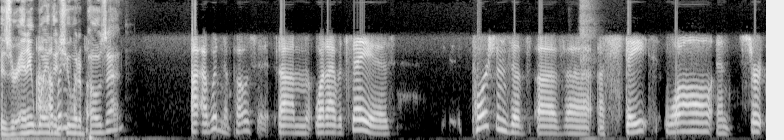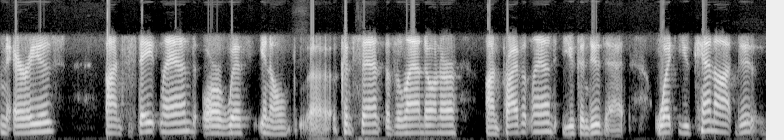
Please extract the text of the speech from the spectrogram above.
Is there any way I that you would wouldn't- oppose that? I, I wouldn't oppose it. Um, what I would say is portions of, of uh, a state wall in certain areas on state land or with, you know, uh, consent of the landowner on private land, you can do that. What you cannot do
